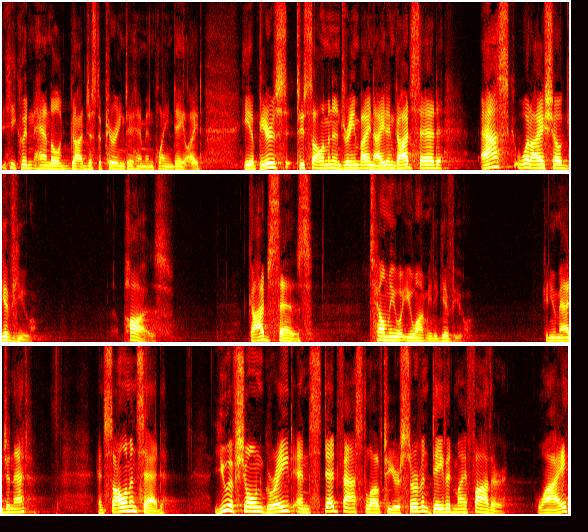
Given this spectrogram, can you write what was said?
he couldn't handle God just appearing to him in plain daylight. He appears to Solomon in a dream by night, and God said, Ask what I shall give you. Pause. God says, Tell me what you want me to give you. Can you imagine that? And Solomon said, You have shown great and steadfast love to your servant David, my father. Why?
